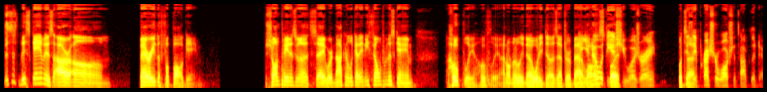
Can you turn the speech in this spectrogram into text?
this is this game is our um bury the football game. Sean Payton is going to say we're not going to look at any film from this game. Hopefully, hopefully, I don't really know what he does after a bad well, you loss. know what the issue was, right? What's Is that? they pressure wash the top of the dome.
